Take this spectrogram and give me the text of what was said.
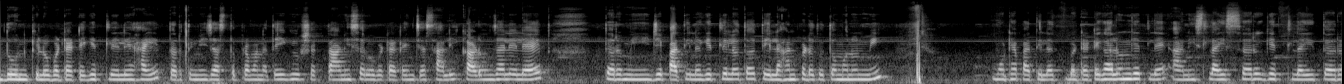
दोन किलो बटाटे घेतलेले आहेत. तर तुम्ही जास्त प्रमाणातही घेऊ शकता. आणि सर्व बटाट्यांच्या साली काढून झालेल्या आहेत. तर मी जे पातेलं घेतलेलं होतं ते लहान पडत होतं म्हणून मी मोठ्या पातेल्यात बटाटे घालून घेतले. आणि स्लायसर घेतलं आहे तर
